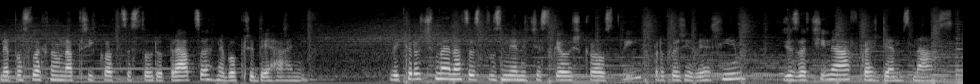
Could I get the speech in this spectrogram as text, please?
neposlechnou například cestou do práce nebo při běhání. Vykročme na cestu změny českého školství, protože věřím, že začíná v každém z nás.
